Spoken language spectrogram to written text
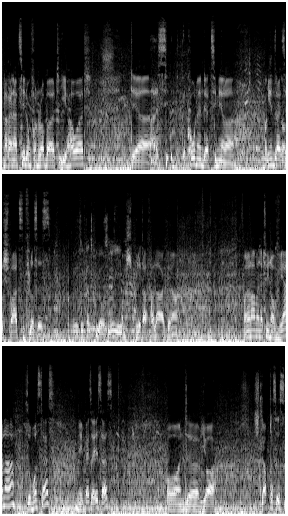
nach einer Erzählung von Robert E. Howard. Der Conan der Chimära. Jenseits Splitter. des schwarzen Flusses. Sieht ganz cool aus, ne? Die Vom Splitter Verlag, ja. Und dann haben wir natürlich noch Werner. So muss das. Nee, besser ist das. Und äh, ja, ich glaube, das ist.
